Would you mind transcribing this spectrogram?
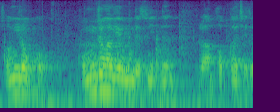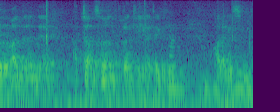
정의롭고 공정하게 운영될 수 있는 그러한 법과 제도를 만드는 데 앞장서는 그런 계기가 되기를 바라겠습니다.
